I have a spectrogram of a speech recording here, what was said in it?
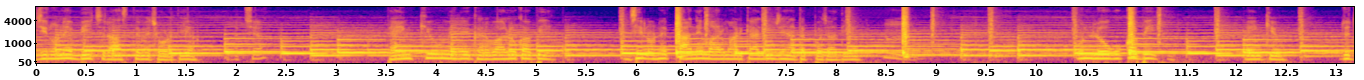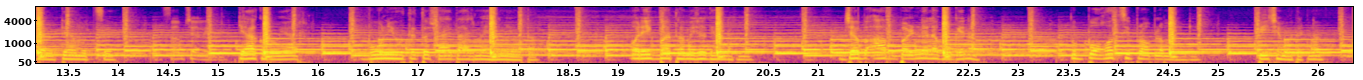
जिन्होंने बीच रास्ते में छोड़ दिया। अच्छा। थैंक यू मेरे घर वालों का भी जिन्होंने ताने मार मार के आज मुझे यहाँ तक पहुँचा दिया। उन लोगों का भी थैंक यू जो जलते हैं मुझसे। सब चलेगा क्या करूँ यार वो नहीं होते तो शायद आज मैं यहाँ नहीं होता। और एक बात हमेशा ध्यान रखना जब आप बढ़ने लगोगे ना तो बहुत सी प्रॉब्लम आएँगी। पीछे मत हटना।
